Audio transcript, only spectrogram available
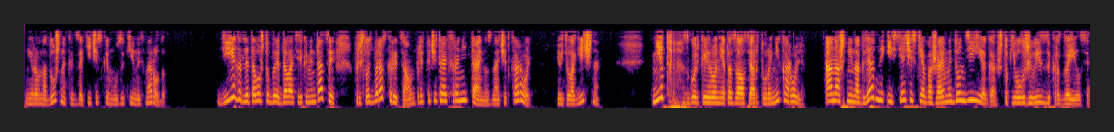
неравнодушный к экзотической музыке иных народов. Диего для того, чтобы давать рекомендации, пришлось бы раскрыться, а он предпочитает хранить тайну, значит, король. Ведь логично. Нет, с горькой иронией отозвался Артура, не король, а наш ненаглядный и всячески обожаемый Дон Диего, чтоб его лживый язык раздвоился.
